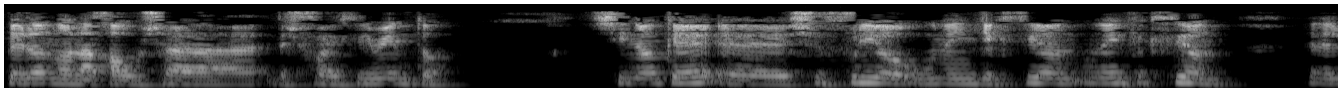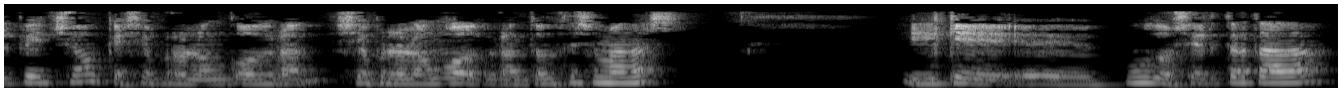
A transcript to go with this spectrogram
pero no la causa de su fallecimiento sino que eh, sufrió una inyección, una infección en el pecho que se prolongó durante, se prolongó durante 11 semanas y que eh, pudo ser tratada,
